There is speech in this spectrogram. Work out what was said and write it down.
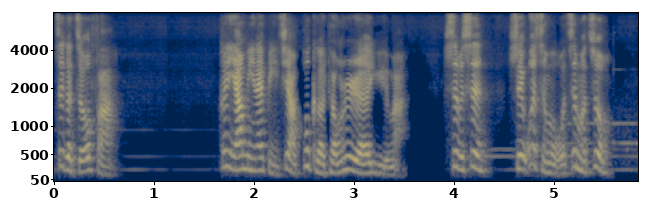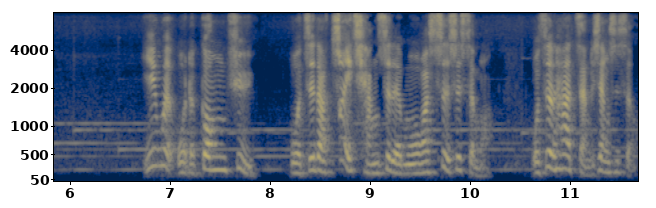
这个走法跟阳明来比较，不可同日而语嘛，是不是？所以为什么我这么做？因为我的工具，我知道最强势的模式是什么，我知道它的长相是什么，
